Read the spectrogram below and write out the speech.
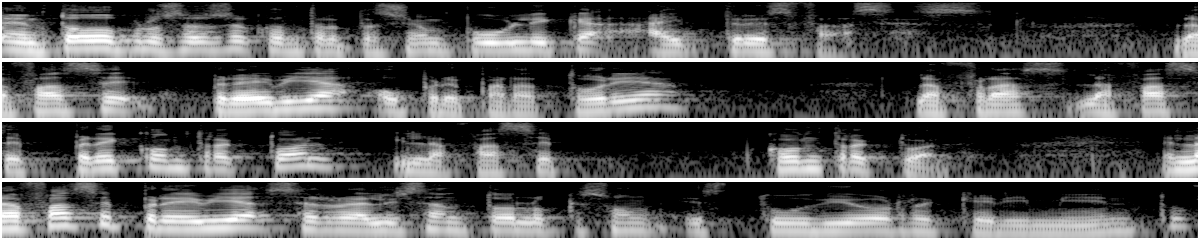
en todo proceso de contratación pública hay tres fases. La fase previa o preparatoria, la, fase precontractual y la fase contractual. En la fase previa se realizan todo lo que son estudios, requerimientos.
